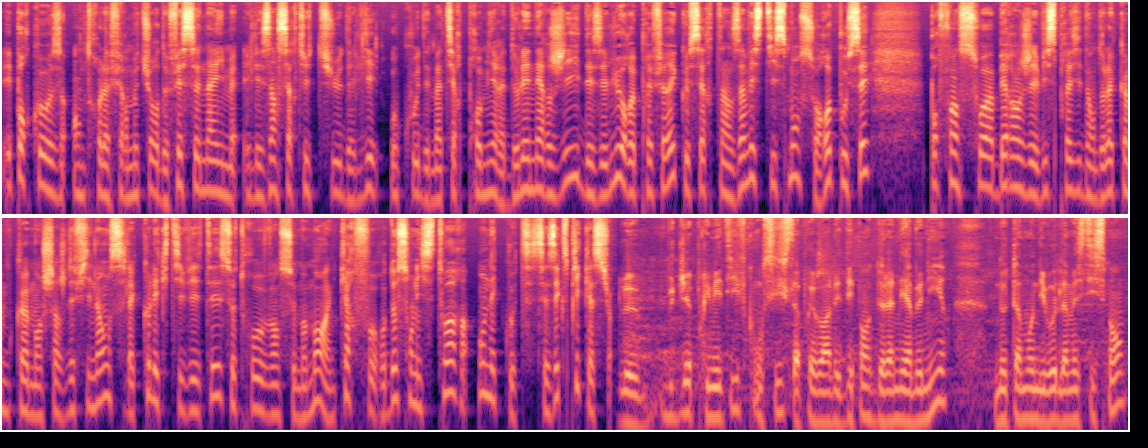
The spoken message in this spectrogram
et pour cause, entre la fermeture de Fessenheim et les incertitudes liées au coût des matières premières et de l'énergie, des élus auraient préféré que certains investissements soient repoussés. Pour François Béranger, vice-président de la Comcom en charge des finances, la collectivité se trouve en ce moment à un carrefour de son histoire. On écoute ses explications. Le budget primitif consiste à prévoir les dépenses de l'année à venir, notamment au niveau de l'investissement.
